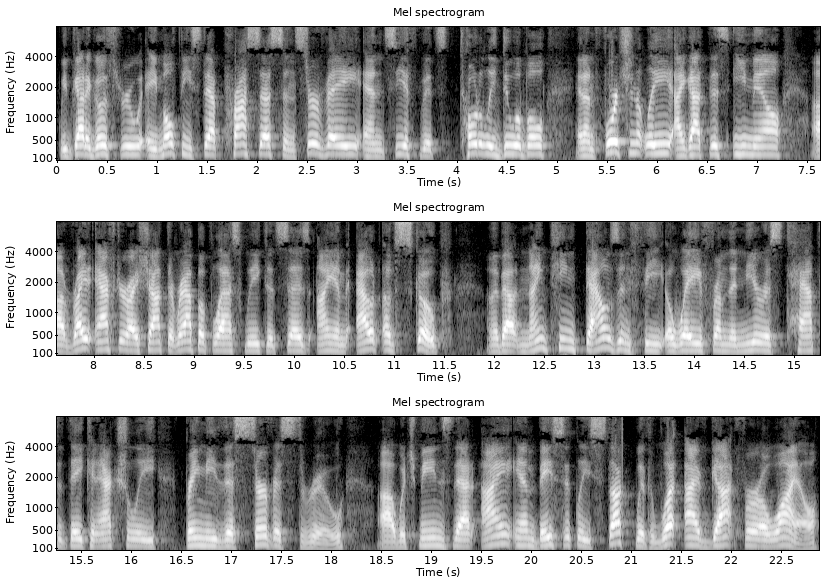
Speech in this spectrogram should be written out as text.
We've got to go through a multi step process and survey and see if it's totally doable. And unfortunately, I got this email uh, right after I shot the wrap up last week that says I am out of scope. I'm about 19,000 feet away from the nearest tap that they can actually bring me this service through, uh, which means that I am basically stuck with what I've got for a while.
